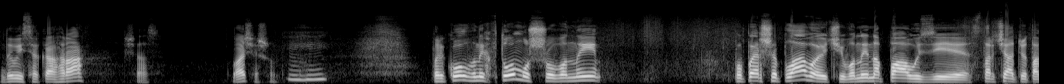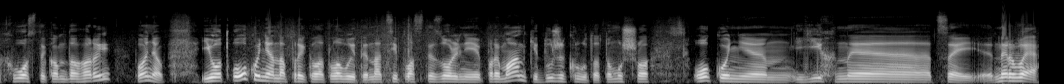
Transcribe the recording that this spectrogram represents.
Дивись, яка гра. Зараз. Бачиш? Угу. Прикол в них в тому, що вони, по-перше, плаваючи, вони на паузі старчать отак хвостиком догори, поняв? І от окуня, наприклад, ловити на ці пластизольні приманки дуже круто, тому що окунь ем, їх не, цей, не рве.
